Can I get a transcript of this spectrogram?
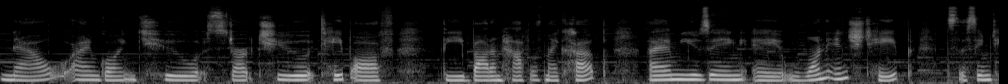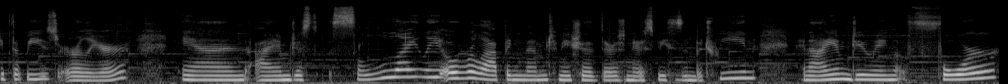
Now I'm going to start to tape off the bottom half of my cup. I am using a one inch tape. It's the same tape that we used earlier. And I am just slightly overlapping them to make sure that there's no spaces in between. And I am doing four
